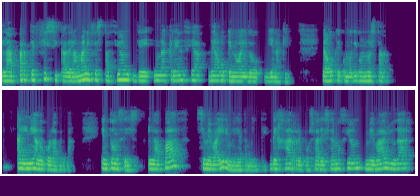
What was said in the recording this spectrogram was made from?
la parte física de la manifestación de una creencia de algo que no ha ido bien aquí, de algo que, como digo, no está alineado con la verdad. Entonces, la paz se me va a ir inmediatamente. Dejar reposar esa emoción me va a ayudar,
